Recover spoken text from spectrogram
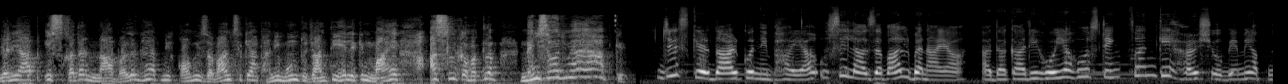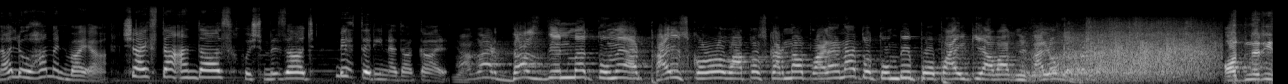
यानी आप इस कदर नाबलद हैं, अपनी कौमी जबान से कि आप हनीमून तो जानती हैं, लेकिन माहे असल का मतलब नहीं समझ में आया आपके। जिस किरदार को निभाया उसे लाजवाल बनाया। अदाकारी हो या होस्टिंग फन के हर शोबे में अपना लोहा मनवाया। शाइस्ता अंदाज खुश मिजाज बेहतरीन अदाकार। अगर 10 दिन में तुम्हें 28 करोड़ वापस करना पड़े ना तो तुम भी पोपाई की आवाज़ निकालोगे। ऑर्डनरी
